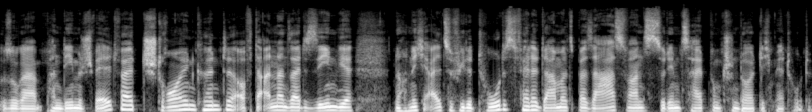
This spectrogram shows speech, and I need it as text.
sogar pandemisch weltweit streuen könnte. Auf der anderen Seite sehen wir noch nicht allzu viele Todesfälle. Damals bei SARS waren es zu dem Zeitpunkt schon deutlich mehr Tote.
